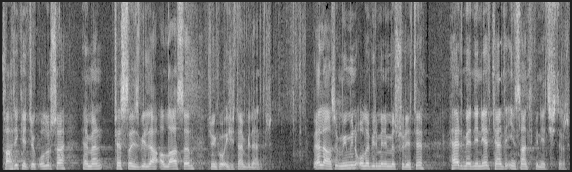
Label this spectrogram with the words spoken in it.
tahrik edecek olursa hemen festaiz billah Allah'a sığın çünkü o işiten bilendir. Velhâsıl mümin olabilmenin mesuliyeti her medeniyet kendi insan tipini yetiştirir.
